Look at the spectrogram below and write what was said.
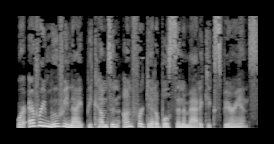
where every movie night becomes an unforgettable cinematic experience.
